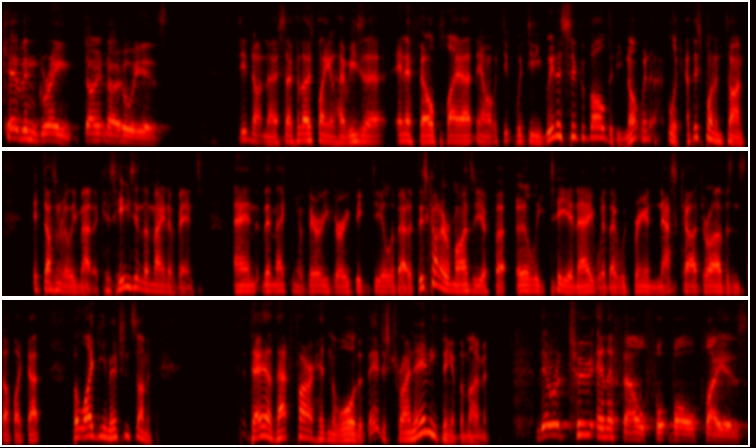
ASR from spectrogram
Kevin Greene, don't know who he is. Did not know. So for those playing at home, he's a NFL player. Now, did, did he win a Super Bowl? Did he not win? it? Look, at this point in time, it doesn't really matter because he's in the main event and they're making a very, very big deal about it. This kind of reminds me of uh, early TNA where they would bring in NASCAR drivers and stuff like that. But like you mentioned, Simon, they are that far ahead in the war that they're just trying anything at the moment. There are two NFL football players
